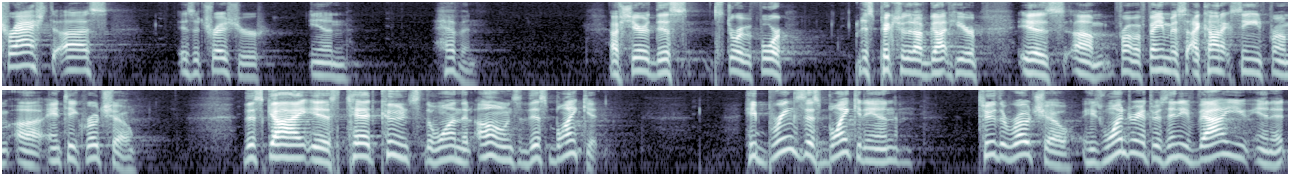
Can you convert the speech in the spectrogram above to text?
trash to us is a treasure in heaven. I've shared this story before. This picture that I've got here is um, from a famous iconic scene from uh, Antique Roadshow. This guy is Ted Kuntz, the one that owns this blanket. He brings this blanket in to the roadshow. He's wondering if there's any value in it,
